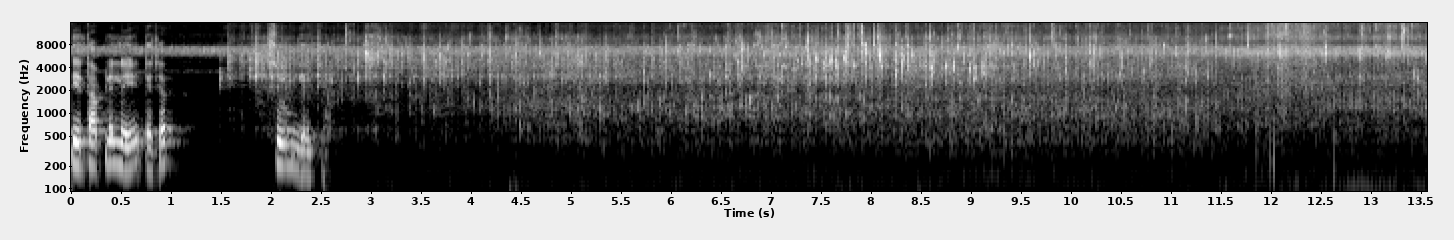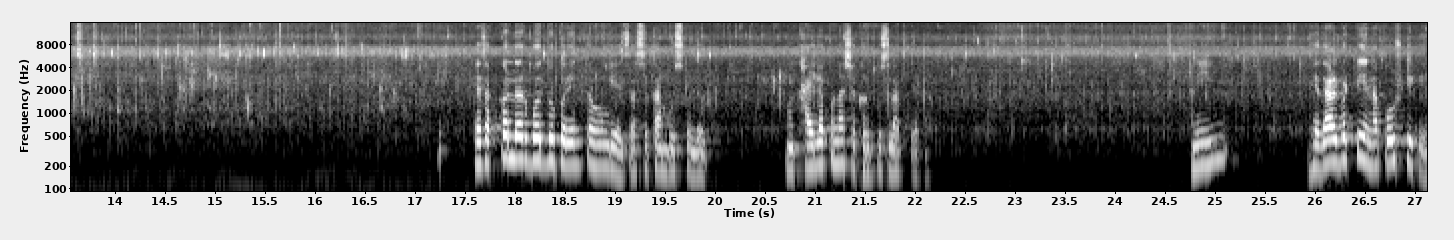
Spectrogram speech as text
ते तापलेलं आहे त्याच्यात सोडून घ्यायचे. याचा कलर बदलूपर्यंत होऊन घ्यायचा असं तांबूस कलर. मग खायला पण अशा खरपूस लागते आता. आणि हे दाळबट्टी आहे ना पौष्टिक आहे.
